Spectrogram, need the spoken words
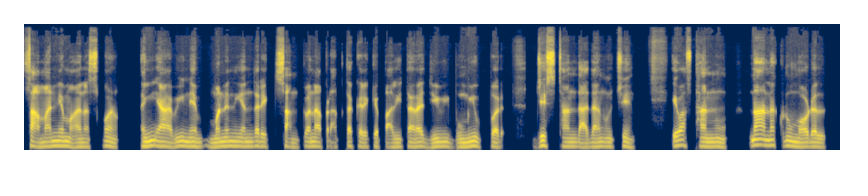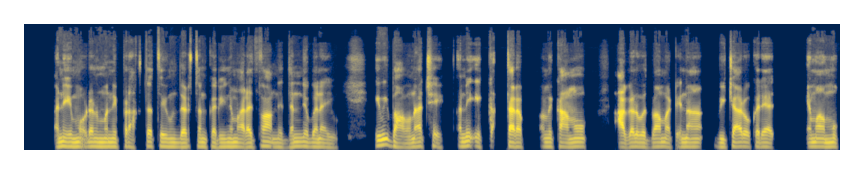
સામાન્ય માણસ પણ અહીંયા આવીને મનની અંદર એક સાંત્વના પ્રાપ્ત કરે કે પાલિતાણા જેવી ભૂમિ ઉપર જે સ્થાન દાદાનું છે, એવા સ્થાનનું નાનકડું મોડલ અને એ મોડલ મને પ્રાપ્ત થયું, દર્શન કરીને મારા સ્વામને ધન્ય બનાવ્યું, એવી ભાવના છે. અને એક તરફ અમે કામો આગળ વધવા માટેના વિચારો કર્યા. એમાં અમુક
